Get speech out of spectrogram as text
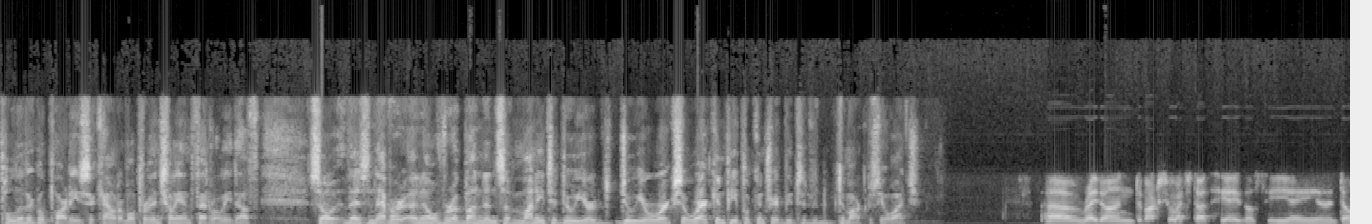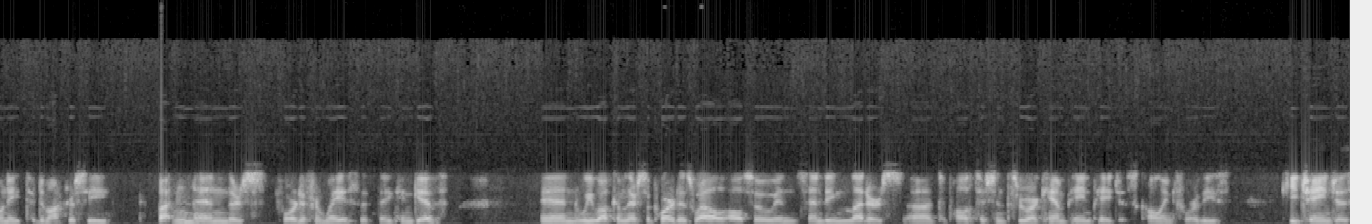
political parties accountable, provincially and federally, Duff. So there's never an overabundance of money to do your do your work. So where can people contribute to Democracy Watch? Uh, right on democracywatch.ca, they'll see a uh, donate to democracy button, and there's four different ways that they can give and we welcome their support as well, also in sending letters uh, to politicians through our campaign pages calling for these key changes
